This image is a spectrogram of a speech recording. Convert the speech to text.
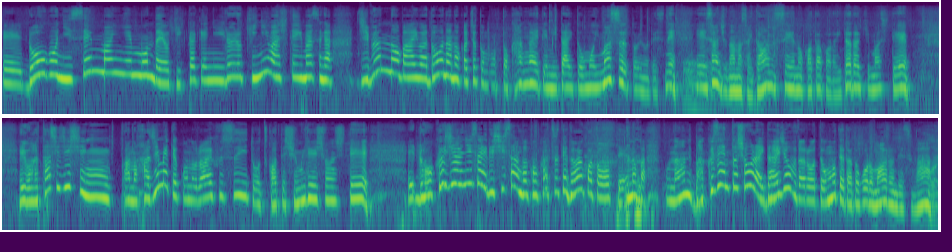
えー老後2000万円問題をきっかけにいろいろ気にはしていますが、自分の場合はどうなのかちょっともっと考えてみたいと思います。というのをですね、えー37歳男性の方からいただきまして、えー私自身、あの、初めてこのライフスイートを使ってシミュレーションして、え、62歳で資産が枯渇ってどういうことって、なんか、なんで、漠然と将来大丈夫だろうって思ってたところもあるんですが、はい。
